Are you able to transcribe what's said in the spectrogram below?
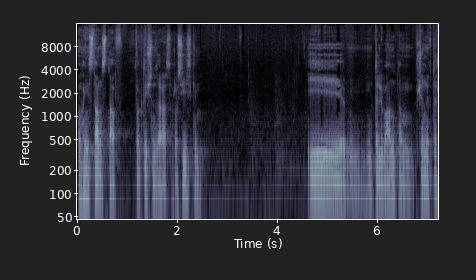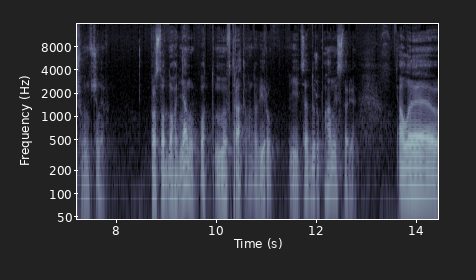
Афганістан став фактично зараз російським. І Талібан там вчинив те, що він вчинив. Просто одного дня ми, от, ми втратимо довіру, і це дуже погана історія. Але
